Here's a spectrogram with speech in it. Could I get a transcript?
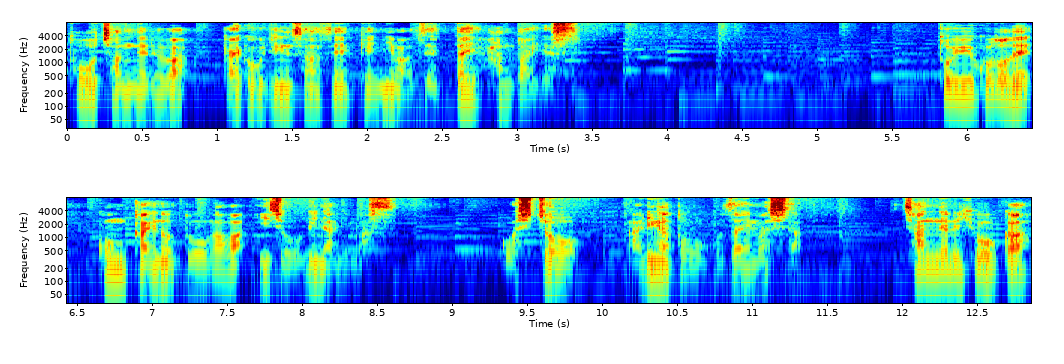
当チャンネルは外国人参政権には絶対反対です。ということで、今回の動画は以上になります。ご視聴ありがとうございました。チャンネル評価、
